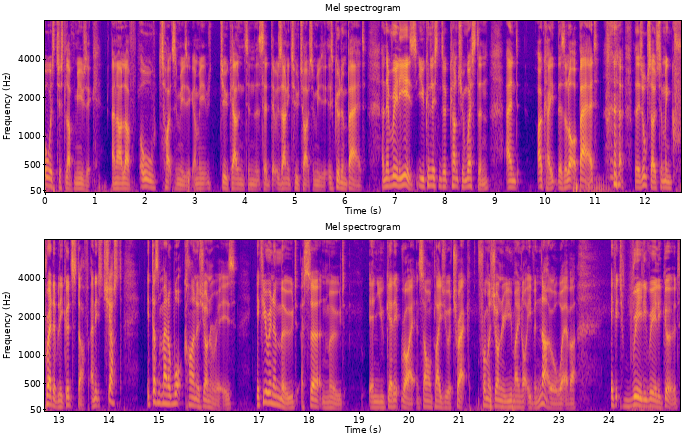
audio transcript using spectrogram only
always just loved music, and I love all types of music. I mean, it was Duke Ellington that said there was only two types of music: there's good and bad, and there really is. You can listen to country and western, and okay, there's a lot of bad, but there's also some incredibly good stuff. And it's just, it doesn't matter what kind of genre it is. If you're in a mood, a certain mood, and you get it right, and someone plays you a track from a genre you may not even know or whatever, if it's really, really good.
